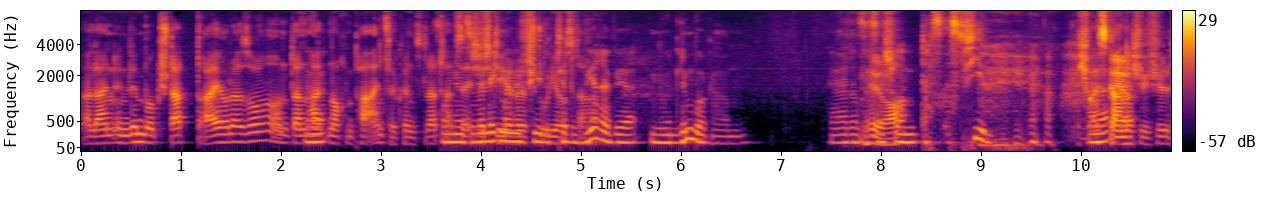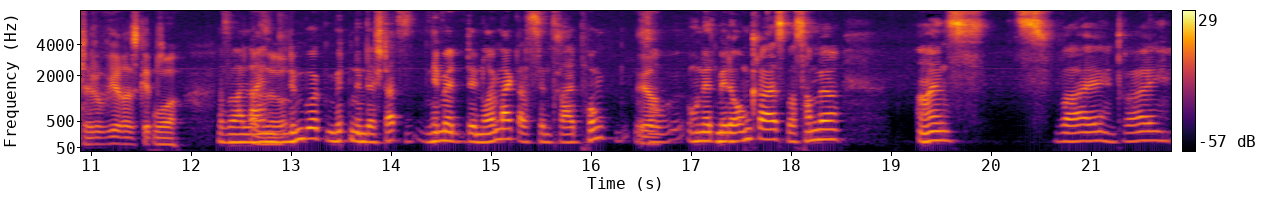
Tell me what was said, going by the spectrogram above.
allein in Limburg Stadt drei oder so und dann Ja. halt noch ein paar Einzelkünstler So, und jetzt tatsächlich, überleg die mal, wie viele Studios haben. Tätowierer wir nur in Limburg haben. Ja, das ist ja, Ja. schon, das ist viel. Ich weiß Ja. gar nicht, wie viele Tätowierer es gibt. Boah. Also allein Also- Limburg mitten in der Stadt, nehmen wir den Neumarkt als Zentralpunkt, Ja. so 100 Meter Umkreis, was haben wir? Eins, zwei, drei,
